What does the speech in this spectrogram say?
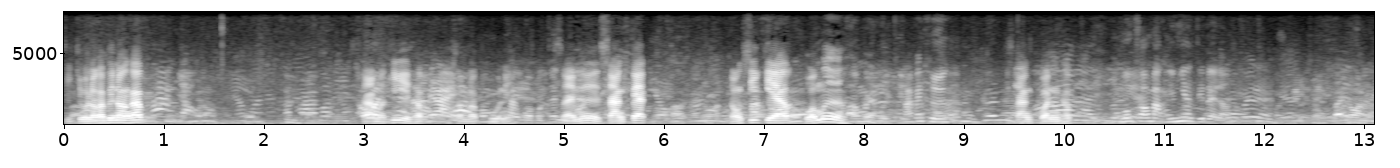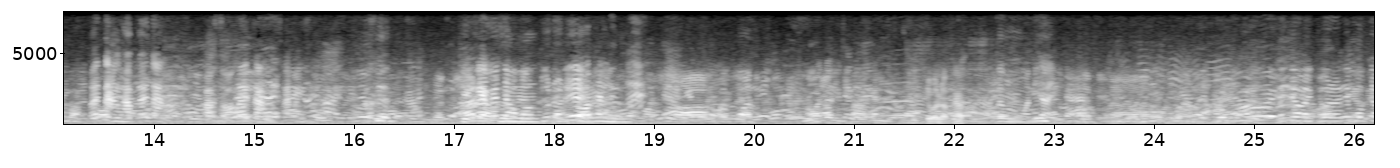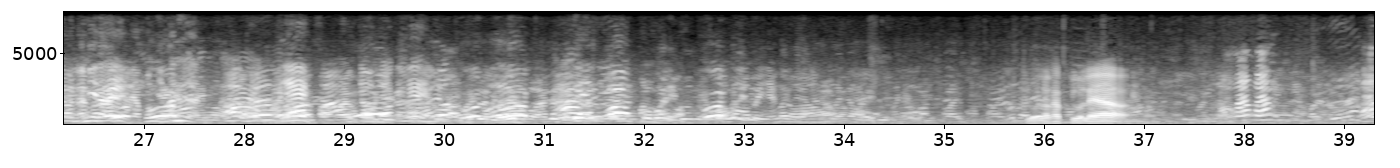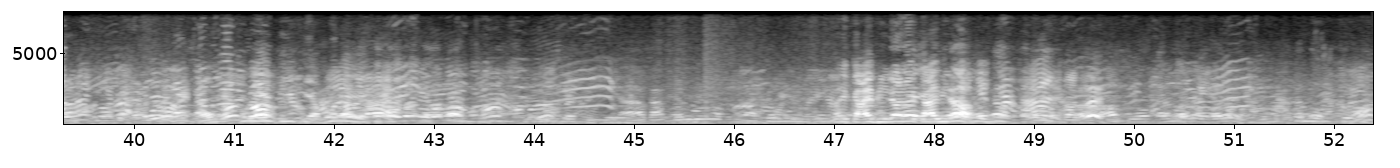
สิจุดแล้วครับพี่น้องครับ สามนาทีครับสำหรับครูนี่ใส่มือสร้างแป๊กน้องสีแก้วหัวมือสามเป็นคืนสร้างขวัญครับวงสองบังยิ้มเฮียนติดเลยเหรอไล่ตังค์ครับไล่ตังค์ปากสองไล่ตังค์สามเป็นคืนก็คือเกี่ยวกับคืนหนึ่งร้อยพันหนึ่งจุดแล้วครับเติมวันนี้ใหญ่อันนี้ได้เดี๋ยวผมหยิบมาเถื่อนไปเลย เจ้าหยิบกันเลยจุดแล้วครับจุดแล้วมังมังไม่จ่ายพี่เด้อเลยจ่ายพี่เด้อ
